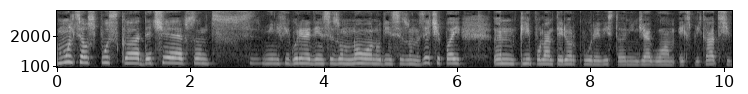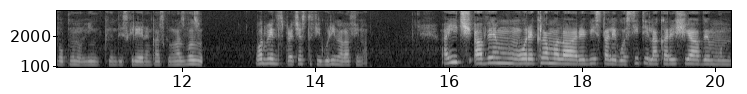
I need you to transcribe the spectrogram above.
mulți au spus că de ce sunt minifigurine din sezonul 9, nu din sezonul 10, păi în clipul anterior cu revista Ninjago am explicat și vă pun un link în descriere în caz că nu l-ați văzut. Vorbim despre această figurină la final. Aici avem o reclamă la revista Lego City, la care și avem un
